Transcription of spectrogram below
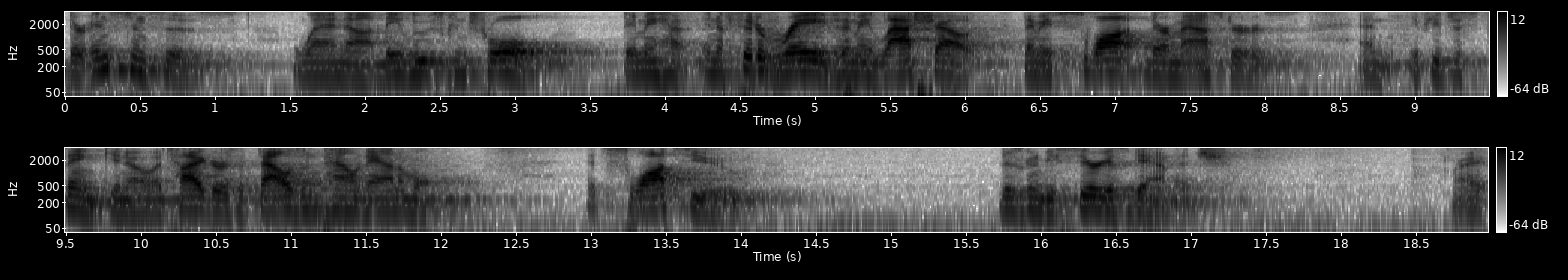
there are instances when uh, they lose control. They may have, in a fit of rage, they may lash out, they may swat their masters. And if you just think, you know, a tiger is a thousand pound animal, it swats you, there's going to be serious damage. Right?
